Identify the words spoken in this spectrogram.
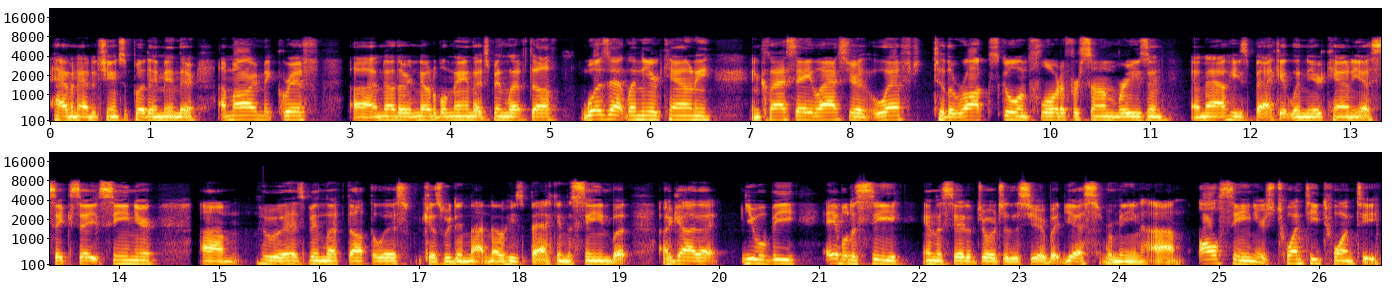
haven't had a chance to put him in there. Amari McGriff. Uh, another notable name that's been left off was at Lanier County in Class A last year, left to the Rock School in Florida for some reason, and now he's back at Lanier County, a six-eight senior um, who has been left off the list because we did not know he's back in the scene, but a guy that you will be able to see in the state of Georgia this year. But yes, Ramin, um, all seniors 2020,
